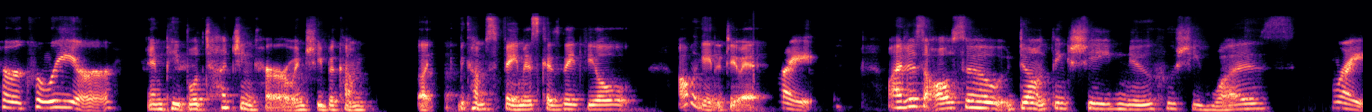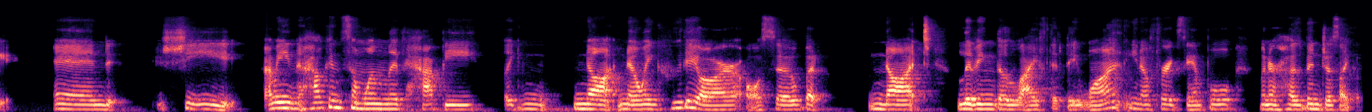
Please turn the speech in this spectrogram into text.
her career. And people touching her when she become like becomes famous because they feel obligated to it. Right. I just also don't think she knew who she was. Right. And she, I mean, how can someone live happy, like n- not knowing who they are, also, but not living the life that they want? You know, for example, when her husband just like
